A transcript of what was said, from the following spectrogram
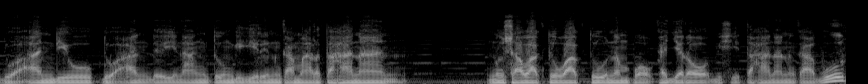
Duaan diuk duaan Dewi nangtung gigirin kamar tahanan nusa waktu-waktu nempok ke jero bisi tahanan kabur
